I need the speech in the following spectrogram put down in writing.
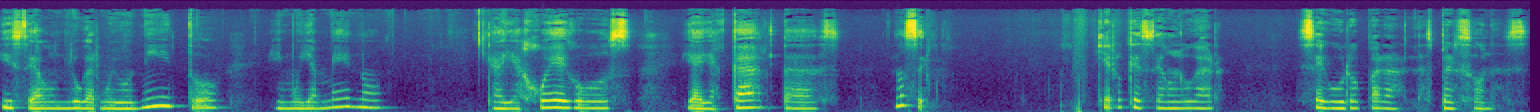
y sea un lugar muy bonito y muy ameno. Que haya juegos y haya cartas. No sé. Quiero que sea un lugar seguro para las personas.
